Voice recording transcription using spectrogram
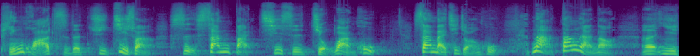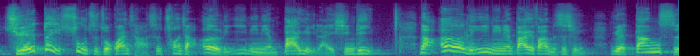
平滑值的计计算，是三百七十九万户。三百七九万户，那当然了，呃，以绝对数字做观察，是创下二零一零年八月以来新低。那二零一零年八月发生的事情，因为当时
